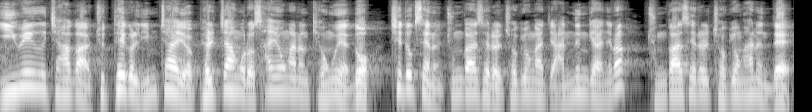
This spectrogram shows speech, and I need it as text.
이외의 자가 주택을 임차하여 별장으로 사용하는 경우에도 취득세는 중과세를 적용하지 않는 게 아니라 중과세를 적용하는데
